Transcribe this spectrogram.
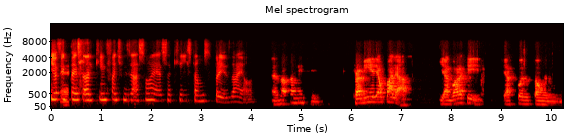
E eu fico é. pensando que infantilização é essa que estamos presos a ela. É exatamente isso. Para mim, ele é o palhaço. E agora que, que as coisas estão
